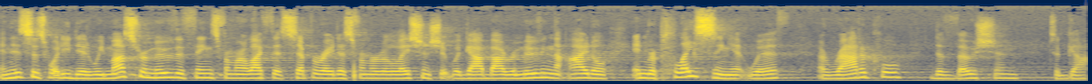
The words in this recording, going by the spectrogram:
And this is what he did. We must remove the things from our life that separate us from a relationship with God by removing the idol and replacing it with a radical devotion to God.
